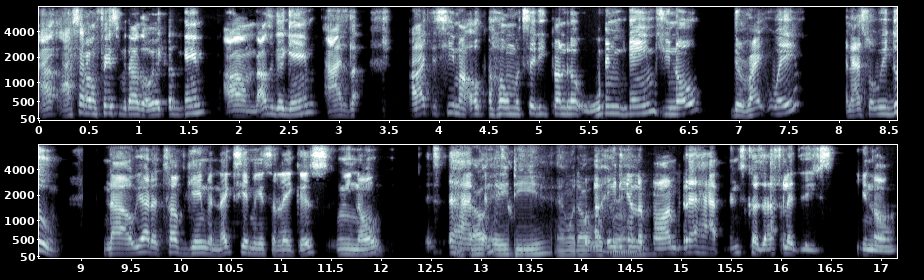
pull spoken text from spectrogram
I, I said on Facebook that was a wake up game. Um, that was a good game. I I like to see my Oklahoma City Thunder win games, you know, the right way, and that's what we do. Now we had a tough game the next game against the Lakers. You know, it Without happens. AD and without Without AD and LeBron. But it happens because I feel like they, just, you know,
